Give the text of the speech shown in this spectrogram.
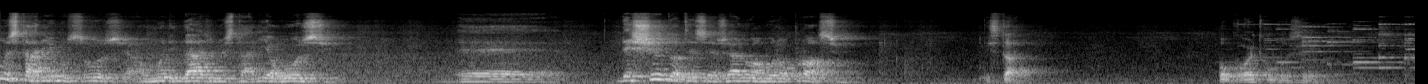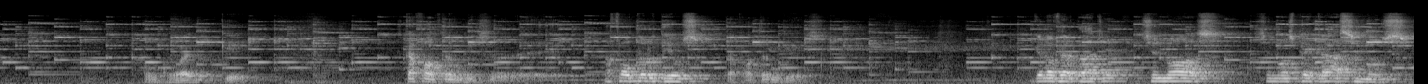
não estaríamos hoje, a humanidade não estaria hoje é, deixando a desejar no amor ao próximo? Está. Concordo com você. Concordo que está faltando isso. Está faltando Deus. Está faltando Deus. Porque na verdade, se nós, se nós pegássemos,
